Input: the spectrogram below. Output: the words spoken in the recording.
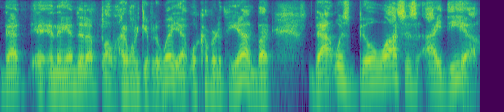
that and they ended up well I don't want to give it away yet we'll cover it at the end but that was Bill Watts's idea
